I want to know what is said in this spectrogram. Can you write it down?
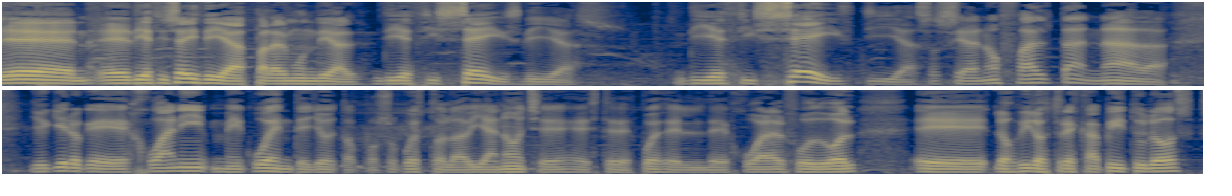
Bien, eh, 16 días para el Mundial. 16 días. 16 días, o sea, no falta nada. Yo quiero que Juani me cuente, yo por supuesto lo vi anoche, este, después de jugar al fútbol, eh, los vi los tres capítulos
